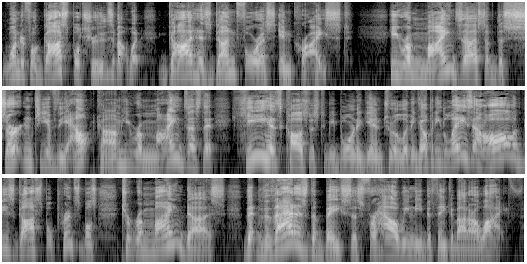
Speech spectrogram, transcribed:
wonderful gospel truths about what God has done for us in Christ he reminds us of the certainty of the outcome. He reminds us that He has caused us to be born again to a living hope. And He lays out all of these gospel principles to remind us that that is the basis for how we need to think about our life.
